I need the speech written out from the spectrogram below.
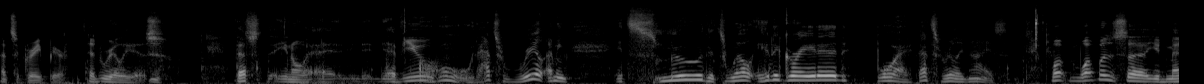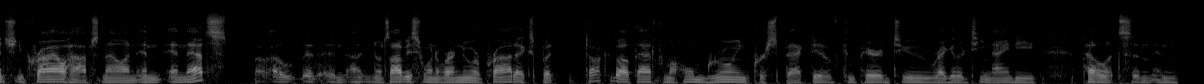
That's a great beer. It really is. That's you know, uh, have you? Oh, that's real. I mean, it's smooth. It's well integrated. Boy, that's really nice. What what was uh, you'd mentioned cryo hops now, and and and that's uh, and uh, you know it's obviously one of our newer products, but talk about that from a home brewing perspective compared to regular T90 pellets, and and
